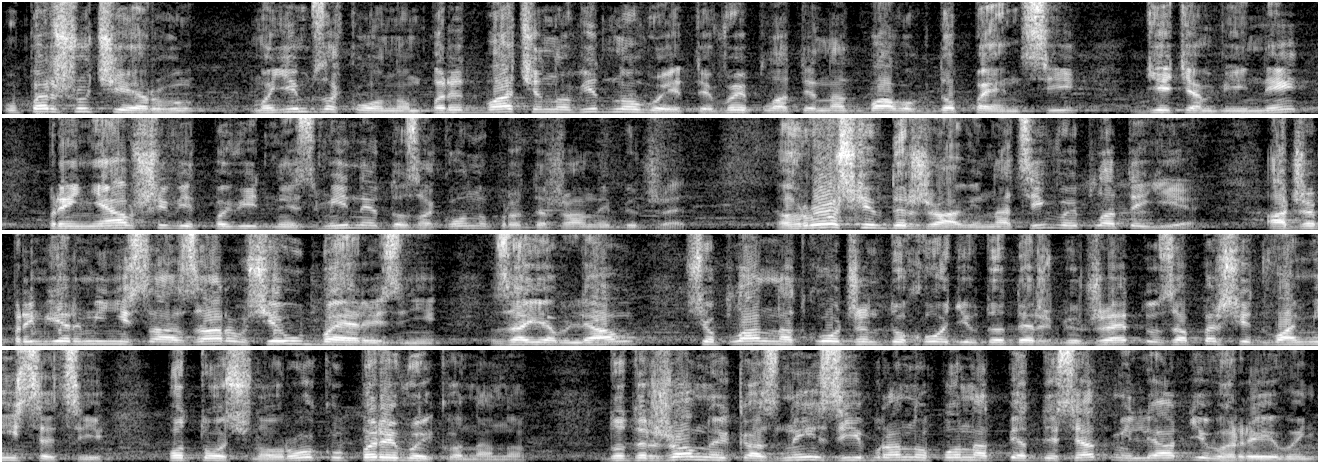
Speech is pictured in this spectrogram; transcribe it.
У першу чергу моїм законом передбачено відновити виплати надбавок до пенсії дітям війни, прийнявши відповідні зміни до закону про державний бюджет. Гроші в державі на ці виплати є. Адже прем'єр-міністр Азаров ще у березні заявляв, що план надходжень доходів до держбюджету за перші два місяці поточного року перевиконано. До державної казни зібрано понад 50 мільярдів гривень,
